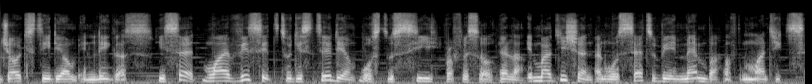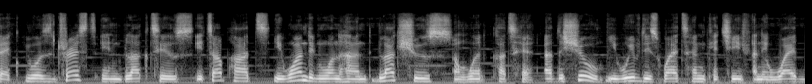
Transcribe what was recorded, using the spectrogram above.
George Stadium in Lagos, he said, My visit to the stadium was to see Professor Peller, a magician and was said to be a member of the magic sect. He was dressed in black tails, a top hat, a wand in one hand, black shoes, and well-cut hair. At the show, he waved his white handkerchief and a white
